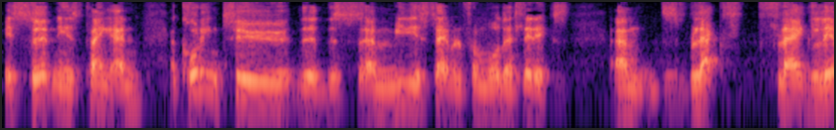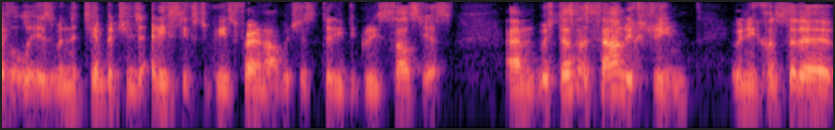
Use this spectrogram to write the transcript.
it certainly is playing. And according to the, this um, media statement from World Athletics, um, this black flag level is when the temperature is 86 degrees Fahrenheit, which is 30 degrees Celsius, um, which doesn't sound extreme when you consider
